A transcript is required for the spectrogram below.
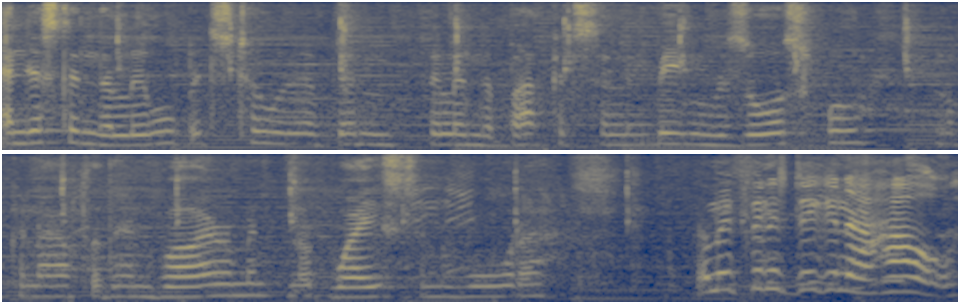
And just in the little bits too, of them filling the buckets and being resourceful, looking after the environment, not wasting the water. Let me finish digging a hole.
